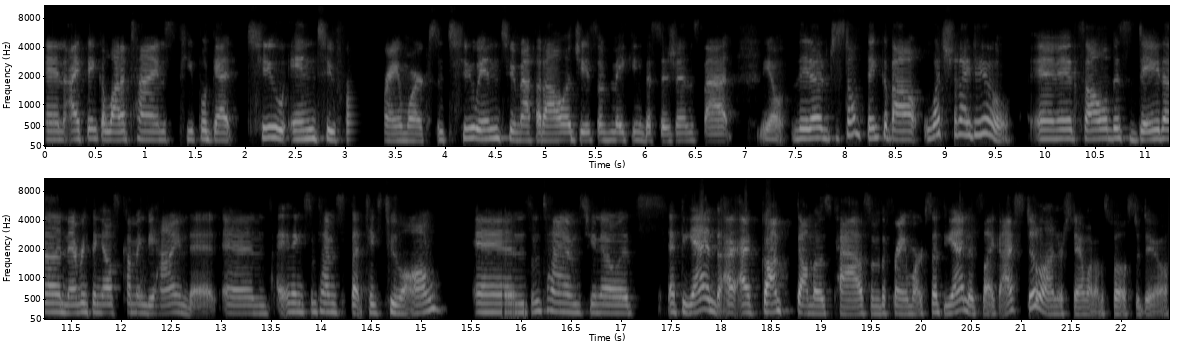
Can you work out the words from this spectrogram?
and I think a lot of times people get too into frameworks and too into methodologies of making decisions that you know they don't, just don't think about what should i do and it's all this data and everything else coming behind it and i think sometimes that takes too long and sometimes, you know, it's at the end, I, have gone down those paths of the frameworks. At the end, it's like, I still don't understand what I'm supposed to do.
